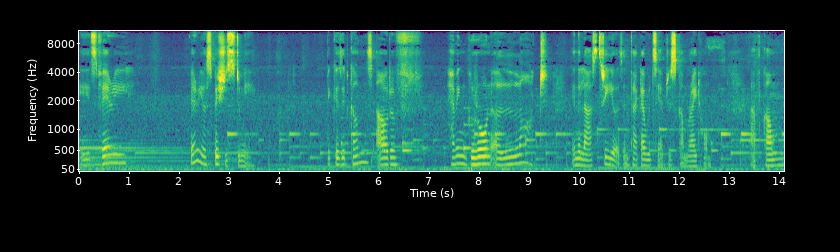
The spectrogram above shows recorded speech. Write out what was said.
is very, very auspicious to me because it comes out of having grown a lot in the last three years. In fact, I would say I've just come right home. I've come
